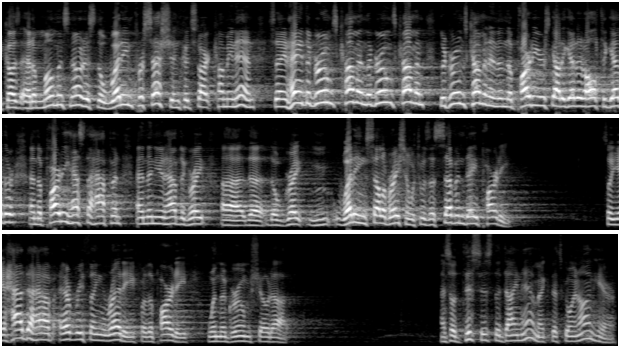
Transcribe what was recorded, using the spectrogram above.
Because at a moment's notice, the wedding procession could start coming in saying, Hey, the groom's coming, the groom's coming, the groom's coming. And then the partiers got to get it all together, and the party has to happen. And then you'd have the great, uh, the, the great wedding celebration, which was a seven day party. So you had to have everything ready for the party when the groom showed up. And so this is the dynamic that's going on here.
